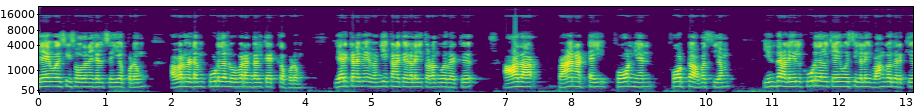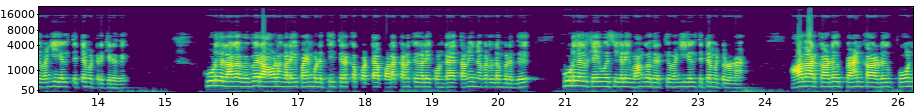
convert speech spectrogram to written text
கேஒய்சி சோதனைகள் செய்யப்படும். அவர்களிடம் கூடுதல் விவரங்கள் கேட்கப்படும். ஏற்கனவே வங்கி கணக்குகளை தொடங்குவதற்கு ஆதார் பேன் அட்டை ஃபோன் எண் போட்டோ அவசியம். இந்த நிலையில் கூடுதல் கேஒய்சிகளை வாங்குவதற்கு வங்கிகள் திட்டமிட்டிருக்கிறது. கூடுதலாக வெவ்வேறு ஆவணங்களை பயன்படுத்தி திறக்கப்பட்ட பல கணக்குகளை கொண்ட தனிநபர்களிடமிருந்து கூடுதல் கேஒய்சிகளை வாங்குவதற்கு வங்கிகள் திட்டமிட்டுள்ளன. Aadhaar card PAN card phone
